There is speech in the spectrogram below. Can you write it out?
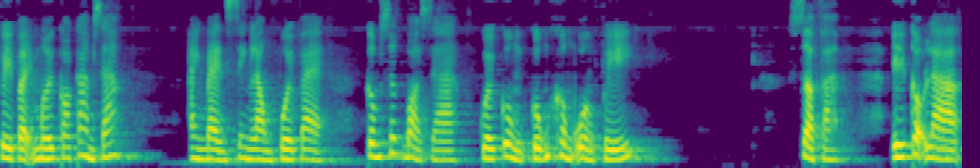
vì vậy mới có cảm giác. Anh bèn sinh lòng vui vẻ, công sức bỏ ra, cuối cùng cũng không uổng phí. Sở phàm, ý cậu là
